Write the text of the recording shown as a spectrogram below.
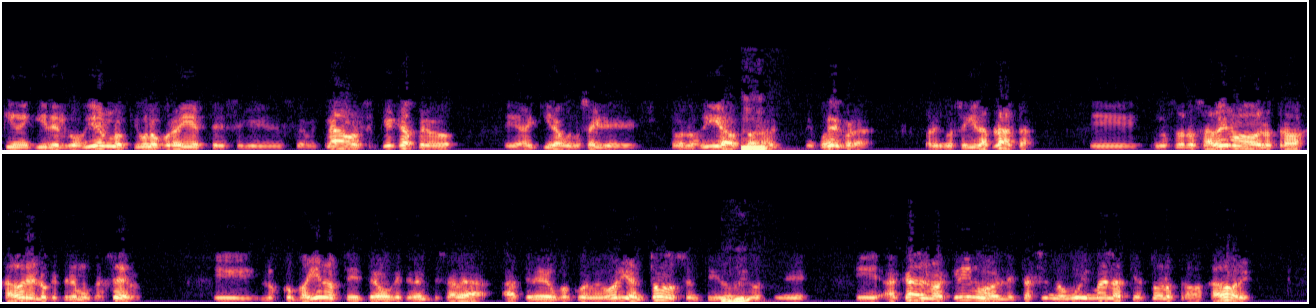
tiene que ir el gobierno, que uno por ahí este se, se reclama, se queja, pero eh, hay que ir a Buenos Aires todos los días o todas las veces después para para conseguir la plata. Eh, nosotros sabemos, los trabajadores, lo que tenemos que hacer. Eh, los compañeros tenemos que tener, empezar a, tener un poco de memoria en todos sentidos. Digo, eh, acá el macrismo le está haciendo muy mal hacia todos los trabajadores.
